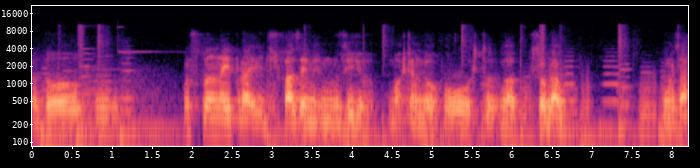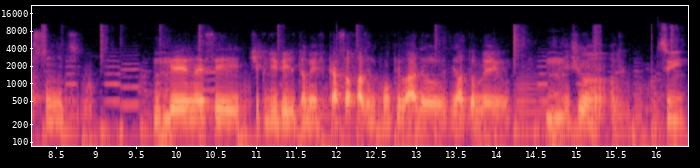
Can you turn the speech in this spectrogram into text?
eu um, uns planos aí pra eles fazer mesmo uns vídeos mostrando meu rosto, sobre alguns assuntos. Uhum. Porque nesse tipo de vídeo também, ficar só fazendo compilado, eu já tô meio uhum. enjoando. Sim.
